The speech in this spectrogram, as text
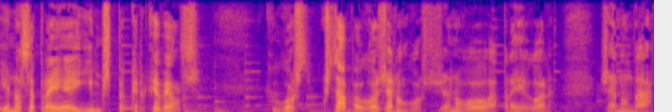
E a nossa praia íamos para Carcavelos. Que eu gosto, gostava, agora já não gosto, já não vou à praia agora, já não dá.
